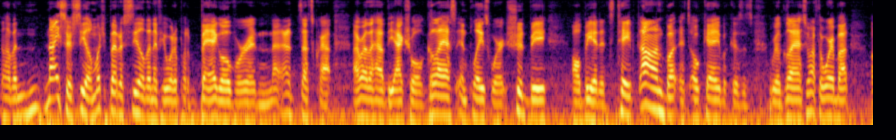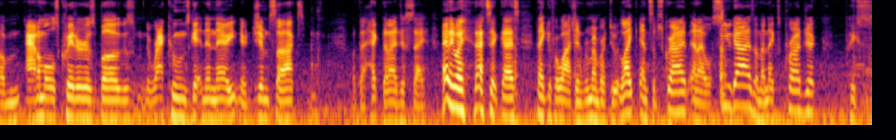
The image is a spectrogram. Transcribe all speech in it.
You'll have a nicer seal, much better seal than if you were to put a bag over it, and that's, that's crap. I'd rather have the actual glass in place where it should be, albeit it's taped on, but it's okay because it's real glass. You don't have to worry about um, animals, critters, bugs, raccoons getting in there, eating your gym socks. What the heck did I just say? Anyway, that's it, guys. Thank you for watching. Remember to like and subscribe, and I will see you guys on the next project. Peace.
